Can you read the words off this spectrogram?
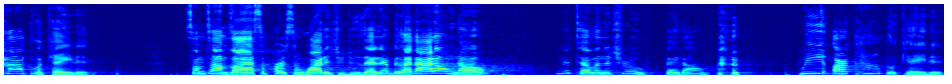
complicated. Sometimes I ask a person, Why did you do that? And they'll be like, I don't know. And they're telling the truth. They don't. we are complicated.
